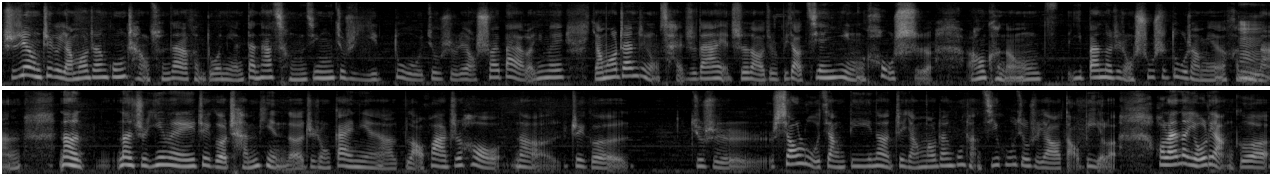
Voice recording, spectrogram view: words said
实际上这个羊毛毡工厂存在了很多年，但它曾经就是一度就是要衰败了，因为羊毛毡这种材质大家也知道，就是比较坚硬厚实，然后可能一般的这种舒适度上面很难。那那是因为这个产品的这种概念啊老化之后，那这个。就是销路降低，那这羊毛毡工厂几乎就是要倒闭了。后来呢，有两个，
